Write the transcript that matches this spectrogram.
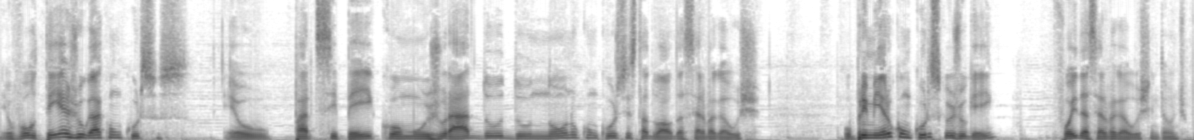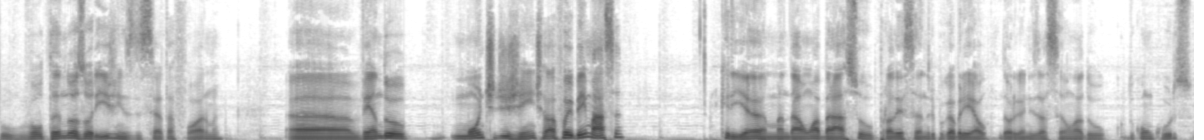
Eu voltei a julgar concursos. Eu participei como jurado do nono concurso estadual da Serva Gaúcha. O primeiro concurso que eu julguei foi da Serva Gaúcha, então, tipo, voltando às origens, de certa forma. Ah, vendo um monte de gente lá, foi bem massa. Queria mandar um abraço pro Alessandro e pro Gabriel, da organização lá do, do concurso,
